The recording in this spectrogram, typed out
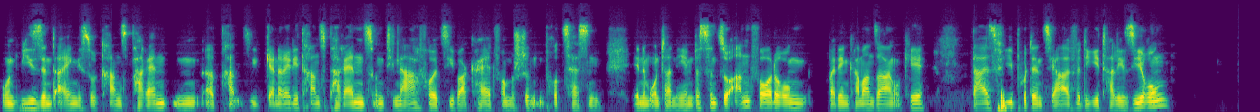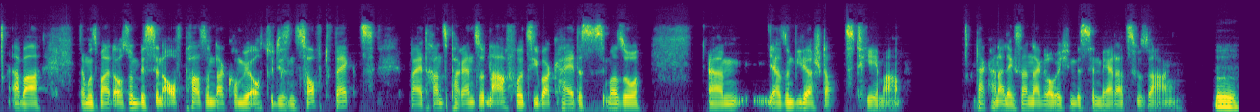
und wie sind eigentlich so transparenten, äh, trans generell die Transparenz und die Nachvollziehbarkeit von bestimmten Prozessen in einem Unternehmen. Das sind so Anforderungen, bei denen kann man sagen, okay, da ist viel Potenzial für Digitalisierung. Aber da muss man halt auch so ein bisschen aufpassen und da kommen wir auch zu diesen Soft Facts. Bei Transparenz und Nachvollziehbarkeit das ist immer so, ähm, ja, so ein Widerstandsthema. Da kann Alexander, glaube ich, ein bisschen mehr dazu sagen. Hm.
